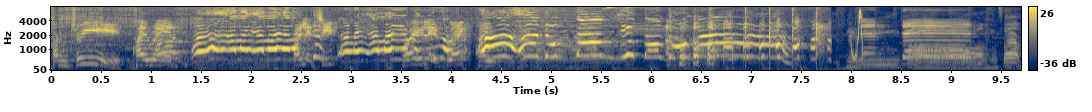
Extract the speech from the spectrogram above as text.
country ไพเรตเอออะไรอะไรอะไร pilot ship อะไรอะไร pilot flag เออเออถู หนึ่งสองสาม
